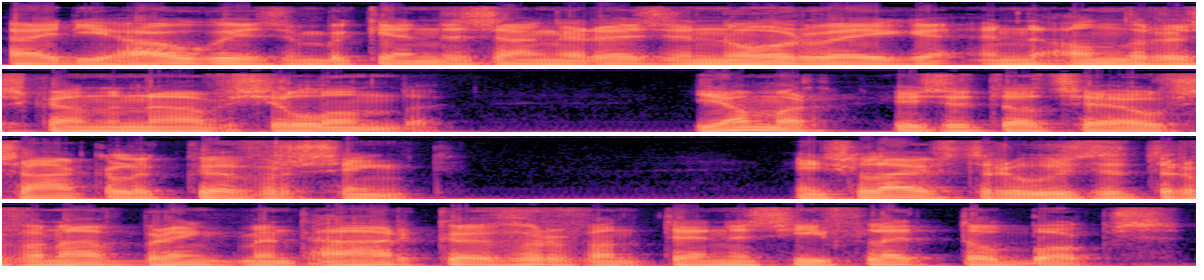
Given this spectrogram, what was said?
Heidi Hauge is een bekende zangeres in Noorwegen en de andere Scandinavische landen. Jammer is het dat zij hoofdzakelijk covers zingt. Eens luisteren hoe ze het ervan afbrengt met haar cover van Tennessee Flat Top Box.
